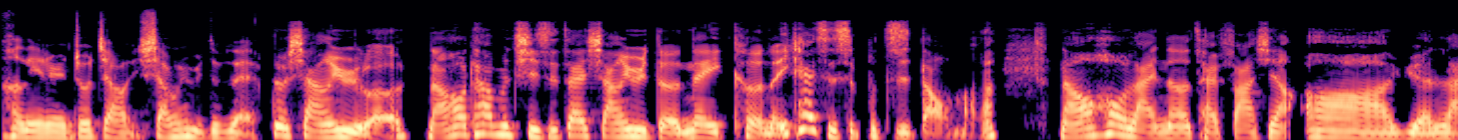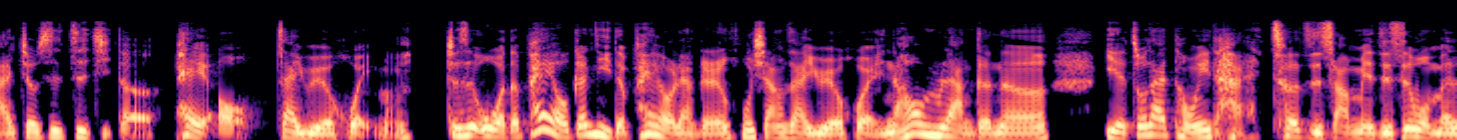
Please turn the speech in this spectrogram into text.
可怜人就这样相遇，对不对？就相遇了。然后他们其实，在相遇的那一刻呢，一开始是不知道嘛，然后后来呢，才发现啊，原来就是自己的配偶在约会嘛。就是我的配偶跟你的配偶两个人互相在约会，然后我们两个呢也坐在同一台 车子上面，只是我们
